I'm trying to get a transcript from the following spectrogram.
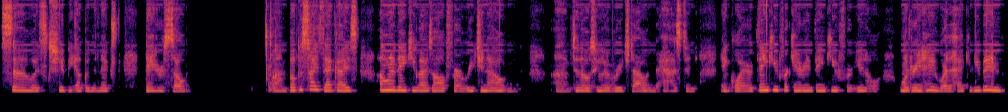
so it should be up in the next day or so. Um, but besides that, guys, I want to thank you guys all for reaching out and um, to those who have reached out and asked and inquired. Thank you for caring. Thank you for, you know, wondering, hey, where the heck have you been?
